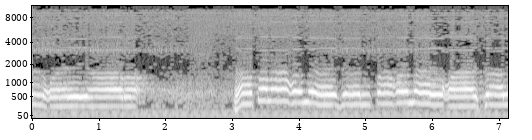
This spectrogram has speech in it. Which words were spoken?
الغيار. فطلع مثل طعم العسل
